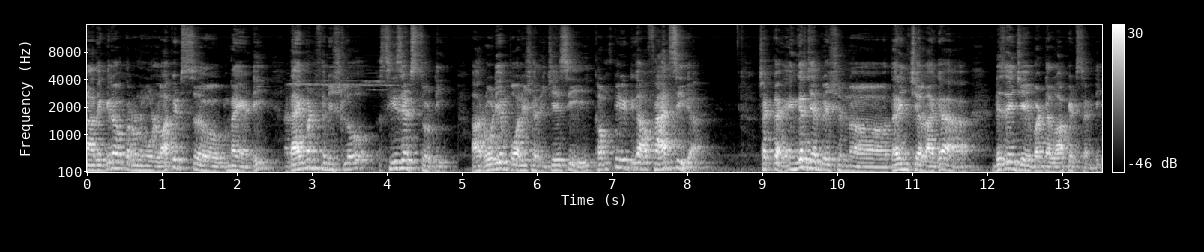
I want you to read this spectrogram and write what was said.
నా దగ్గర ఒక రెండు మూడు లాకెట్స్ ఉన్నాయండి. డైమండ్ ఫినిష్లో సీజెట్స్ తోటి ఆ రోడియం పాలిష్ అది చేసి కంప్లీట్గా ఫ్యాన్సీగా చక్కగా యంగర్ జనరేషన్ ధరించేలాగా డిజైన్ చేయబడ్డ లాకెట్స్ అండి.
